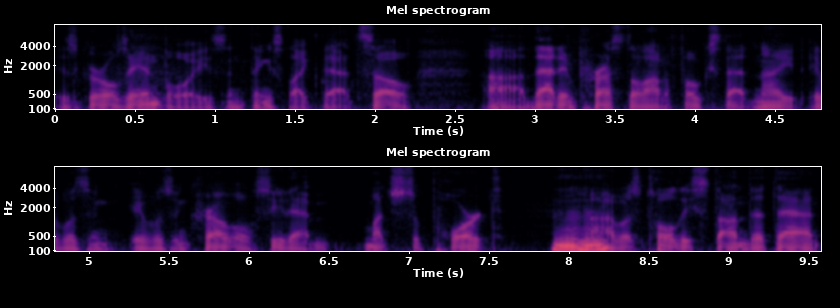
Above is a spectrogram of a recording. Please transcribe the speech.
is girls and boys and things like that. So uh, that impressed a lot of folks that night. It was in, it was incredible to see that much support. I was totally stunned at that.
